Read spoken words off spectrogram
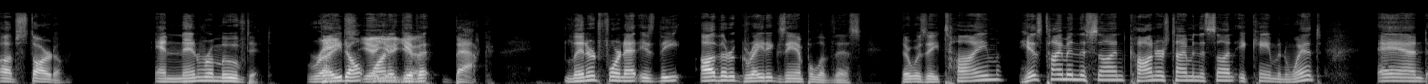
of stardom and then removed it, they don't Yeah, want to yeah, give yeah. it back. Leonard Fournette is the other great example of this. There was a time, his time in the sun, Conner's time in the sun, it came and went. And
